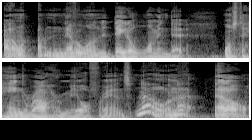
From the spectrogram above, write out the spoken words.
I don't. I'm never willing to date a woman that wants to hang around her male friends. No, I'm not at all.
